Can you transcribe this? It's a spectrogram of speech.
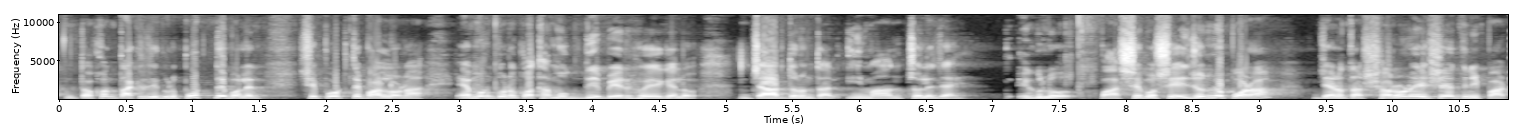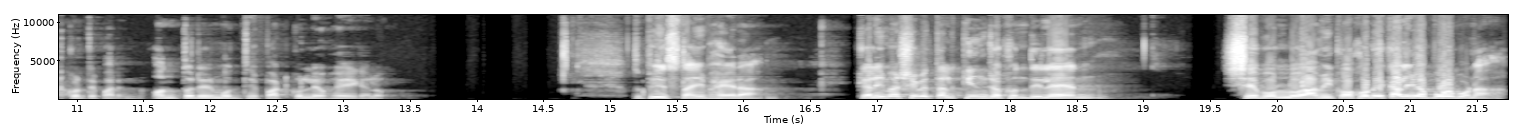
আপনি তখন তাকে যেগুলো পড়তে বলেন, সে পড়তে পারল না, এমন কোনো কথা মুখ দিয়ে বের হয়ে গেল, যার দরুন তার ইমান চলে যায়। এগুলো পাশে বসে এই জন্য পড়া যেন তার স্মরণে এসে তিনি পাঠ করতে পারেন। অন্তরের মধ্যে পাঠ করলে হয়ে গেল। তো প্রিয় ইসলামী ভাইয়েরা, কালিমা শিবের তালকিন যখন দিলেন, সে বলল, আমি কখনোই কালিমা পড়ব না।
